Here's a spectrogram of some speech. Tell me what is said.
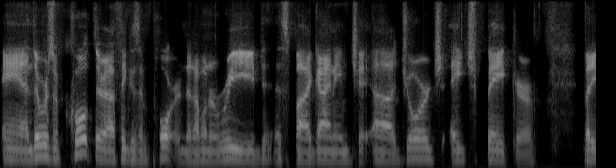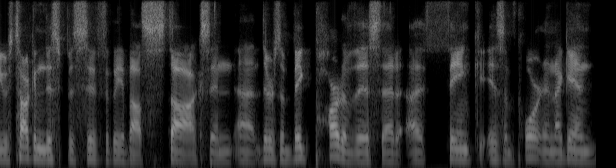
And there was a quote there i think is important that i'm going to read. It's by a guy named J, uh, george h. Baker but he was talking this specifically about stocks and uh, there's a big part of this that i think is important and again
